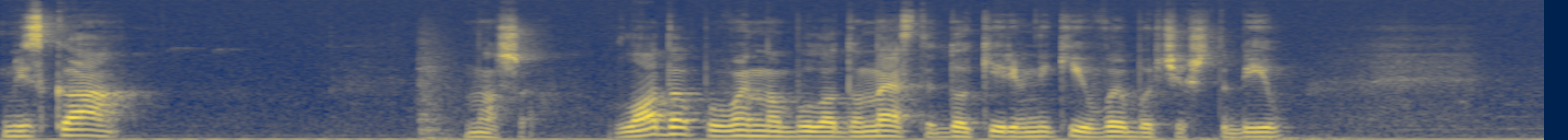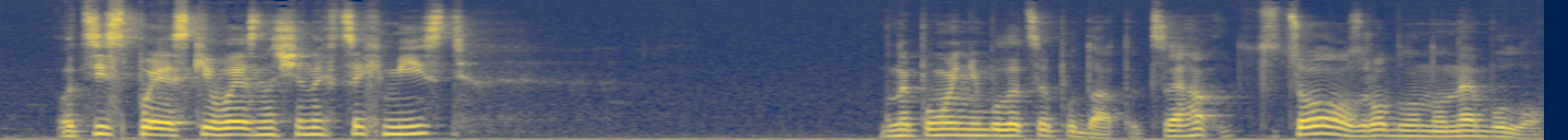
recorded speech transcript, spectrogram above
міська наша влада повинна була донести до керівників виборчих штабів оці списки визначених цих місць. Вони повинні були це подати. Це, цього зроблено не було.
